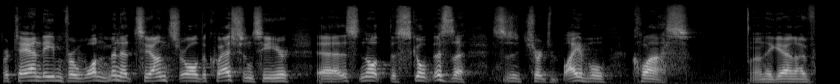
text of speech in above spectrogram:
pretend even for one minute to answer all the questions here. Uh, this is not the scope. This is a, this is a church Bible class. And again, I've,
